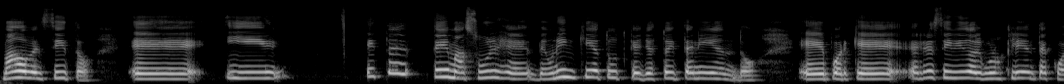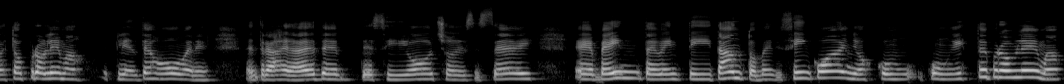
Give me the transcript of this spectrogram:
más jovencito. y este tema surge de una inquietud que yo estoy teniendo porque he recibido algunos clientes con estos problemas clientes jóvenes entre las edades de 18, 16, 20, 20 y tantos, 25 años con, este problema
